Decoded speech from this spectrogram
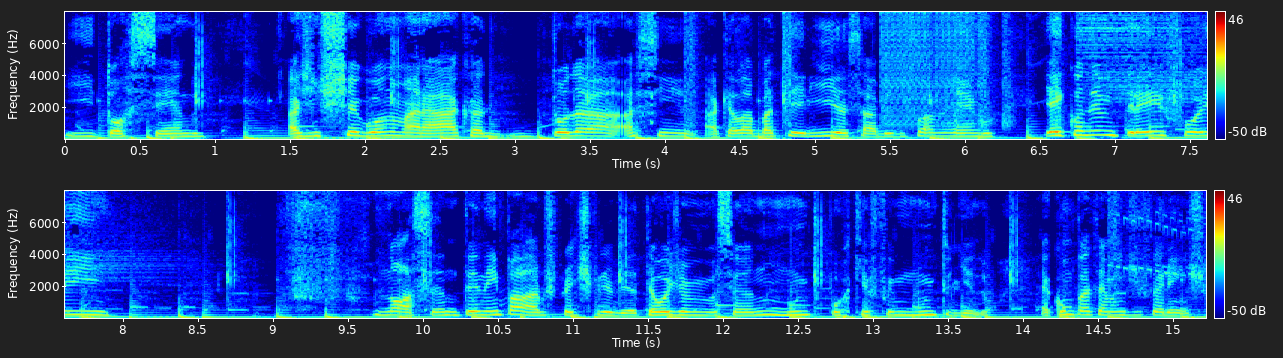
e torcendo. A gente chegou no Maraca, toda assim, aquela bateria, sabe, do Flamengo. E aí quando eu entrei foi. Nossa, eu não tenho nem palavras para descrever. Até hoje eu me emocionando muito porque foi muito lindo. É completamente diferente.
